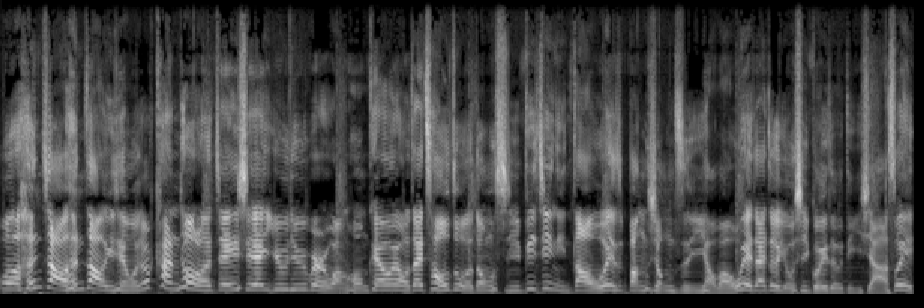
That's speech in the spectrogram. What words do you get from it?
我很早很早以前我就看透了这一些 YouTuber 网红 KOL 在操作的东西。毕竟你知道，我也是帮凶之一，好不好？我也在这个游戏规则底下，所以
